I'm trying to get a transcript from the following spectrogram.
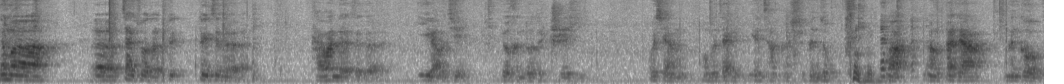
那么，呃，在座的对对这个台湾的这个医疗界有很多的质疑，我想我们再延长个十分钟，啊，让大家能够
